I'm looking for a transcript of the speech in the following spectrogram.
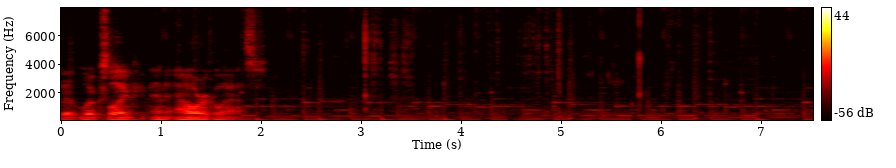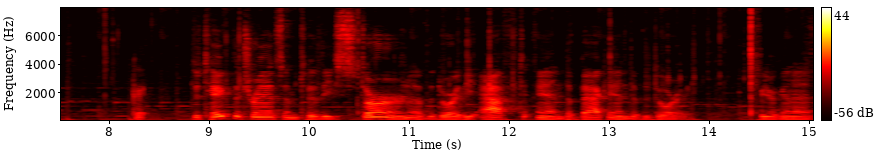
that looks like an hourglass. Great. To tape the transom to the stern of the dory, the aft end, the back end of the dory. You're gonna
